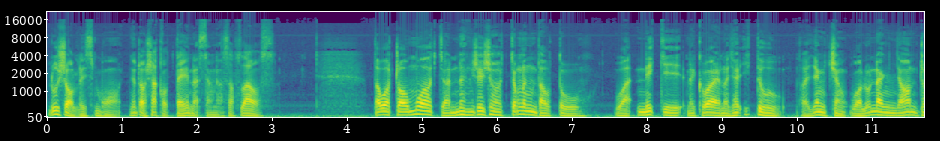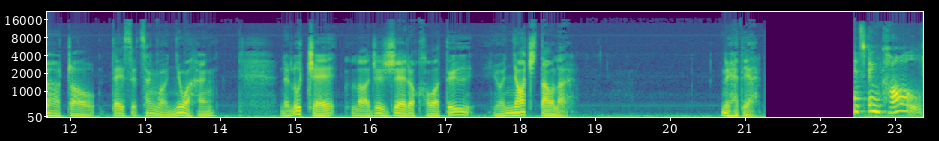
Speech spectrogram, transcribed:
lúc rồi lấy mua nhớ đó sát cầu tê là sang nào sắp sao tàu trâu mua cho nâng dây cho chống lần đầu tù và Nicky này coi nó cho ít tù và dân chẳng và lúc nâng nhon cho trâu để sự sang vào nhua hàng nếu trẻ là cho dễ đó khó tứ rồi nhót tàu là nè hả It's been cold.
